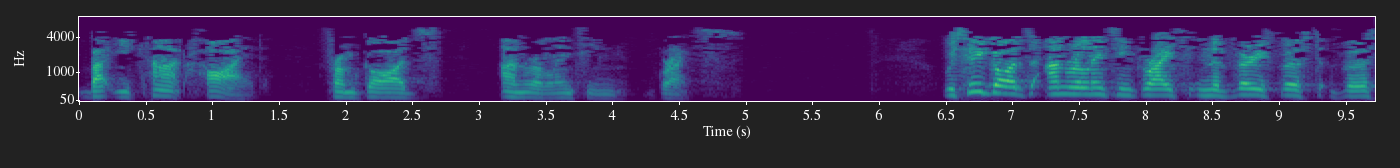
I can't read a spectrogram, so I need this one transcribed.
but you can't hide from God's unrelenting grace. We see God's unrelenting grace in the very first verse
